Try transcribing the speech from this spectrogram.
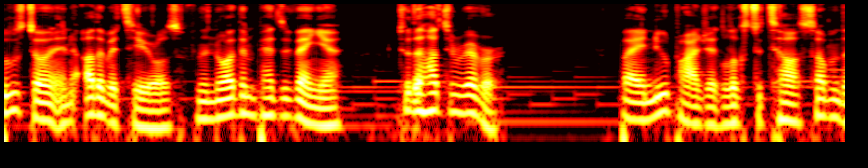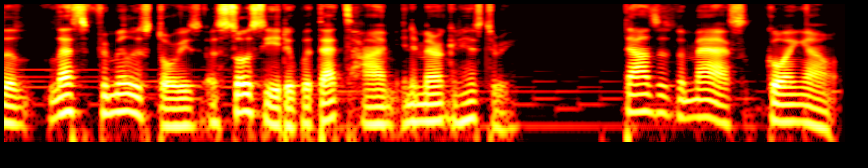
bluestone, and other materials from the northern Pennsylvania to the Hudson River. But a new project looks to tell some of the less familiar stories associated with that time in American history. Thousands of masks going out,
